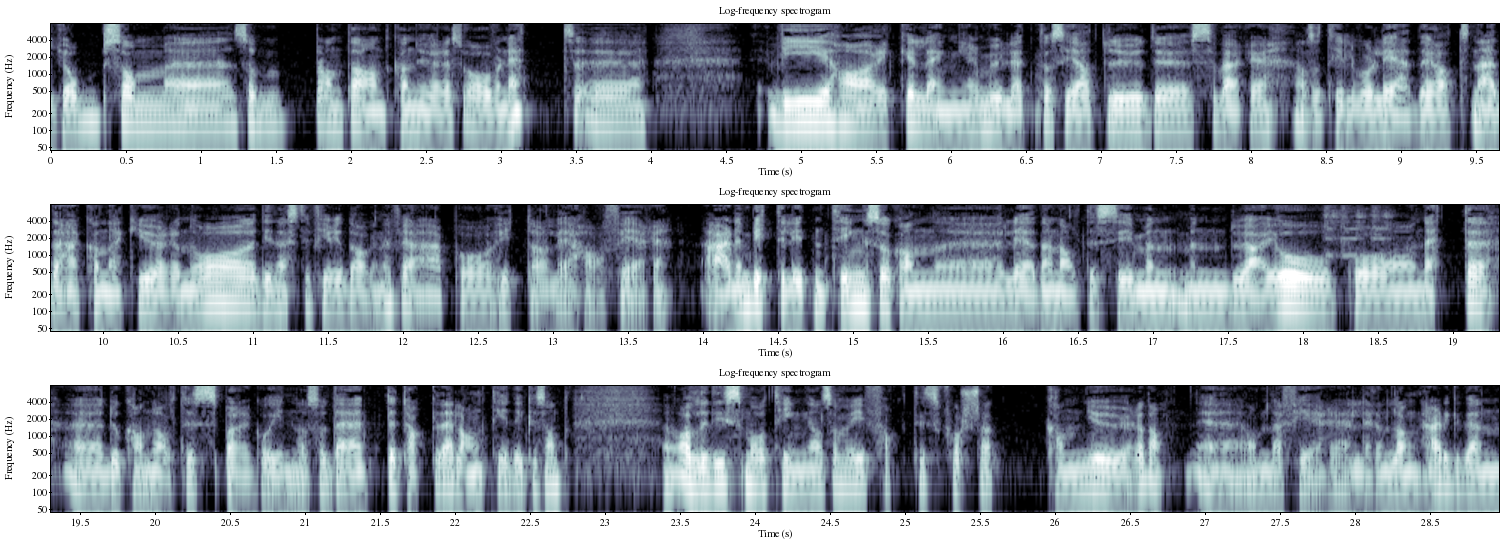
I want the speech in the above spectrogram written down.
jobb som, eh, som bl.a. kan gjøres over nett, eh, vi har ikke lenger mulighet til å si at du dessverre, altså til vår leder, at nei, det her kan jeg ikke gjøre nå de neste fire dagene, for jeg er på hytta eller jeg har ferie. Er det en bitte liten ting, så kan eh, lederen alltid si men, men du er jo på nettet, eh, du kan jo alltids bare gå inn. og så det, det tar ikke deg lang tid, ikke sant. Alle de små tinga som vi faktisk fortsatt kan gjøre, da, eh, om det er ferie eller en langhelg, den,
